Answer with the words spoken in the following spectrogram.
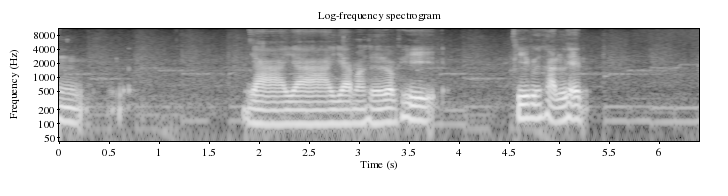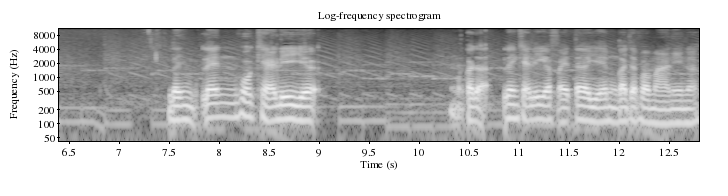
มอย่าอย่าอย่ามาเหือกับพี่ พี่เพิ่งหัดเล่น เล่นเล่นพวกแครี่เยอะ มันก็จะเล่นแครี่กับไฟเตอร์เยอะ มันก็จะประมาณนี้เนาะ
